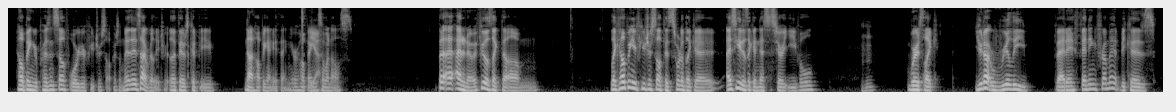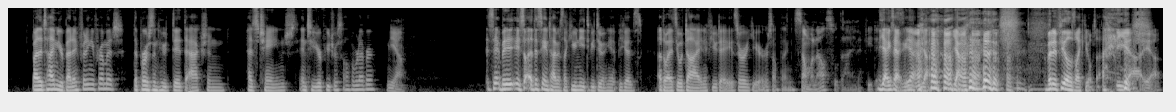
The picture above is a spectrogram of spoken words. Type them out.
helping your present self or your future self or something. It's not really true. Like there's could be not helping anything You're helping Yeah. someone else. But I, I don't know. It feels like the um, like helping your future self is sort of like a. I see it as like a necessary evil, Mhm. where it's like you're not really benefiting from it because by the time you're benefiting from it, the person who did the action has changed into your future self or whatever. Yeah. But it's at the same time, it's like you need to be doing it because otherwise you'll die in a few days or a year or something. Someone else will die in a few days. Yeah, exactly. Yeah, yeah, yeah. but it feels like you'll die. yeah, yeah,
